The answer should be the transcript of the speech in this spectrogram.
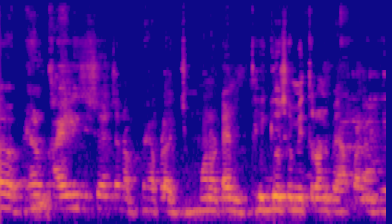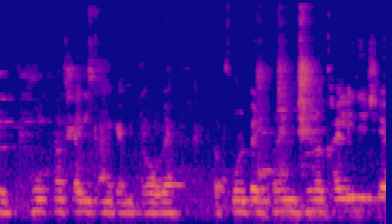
હવે ભેળ ખાઈ લીધી છે અને ભાઈ, આપણે જમવાનો ટાઈમ થઈ ગયો છે મિત્રો. અને ભાઈ, આપણને ભૂખ નથી લાગી. કારણ કે મિત્રો હવે ફૂલ પેટ ભરીને ભેળ ખાઈ લીધી છે.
